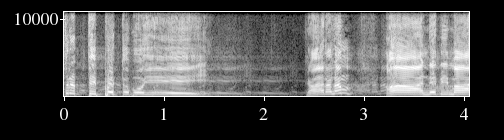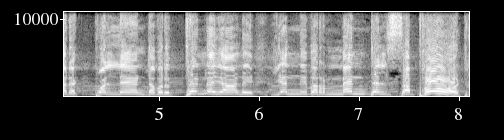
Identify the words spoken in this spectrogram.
തൃപ്തിപ്പെട്ടു പോയി കാരണം ആ നബിമാരെ കൊല്ലേണ്ടവർ തന്നെയാണ് എന്നിവർ മെന്റൽ സപ്പോർട്ട്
